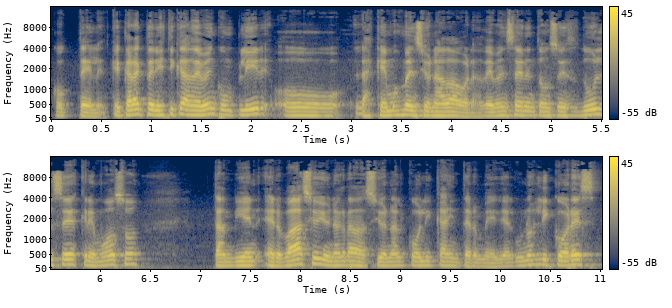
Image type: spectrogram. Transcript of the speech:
cócteles. ¿Qué características deben cumplir o las que hemos mencionado ahora? Deben ser entonces dulces, cremosos, también herbáceo y una gradación alcohólica intermedia. Algunos licores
